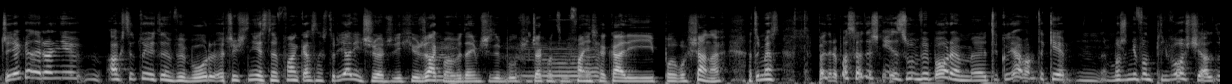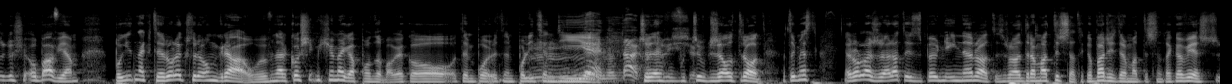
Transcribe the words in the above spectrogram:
Czy ja generalnie akceptuję ten wybór. Oczywiście nie jestem fankas, na który ja liczyłem, czyli Hugh Jackman. Mm. Wydaje mi się, że był Hugh Jackman, to by fajnie skakali po, po ścianach. Natomiast Pedro Pascal też nie jest złym wyborem, e, tylko ja mam takie, mm, może nie wątpliwości, ale tego się obawiam, bo jednak te role, które on grał, w Narkosie mi się mega podobał, jako ten, ten policjant Mm, DEA. nie, no tak, czy, czy w grze o tron. Natomiast rola Joela to jest zupełnie inna rola, to jest rola dramatyczna, taka bardziej dramatyczna, taka wiesz,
